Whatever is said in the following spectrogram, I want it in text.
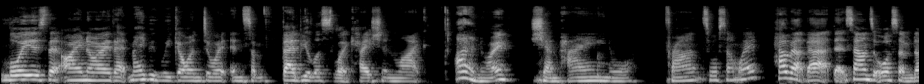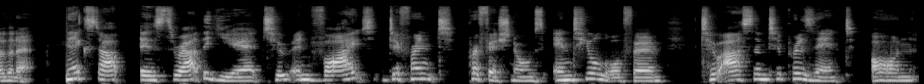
lawyers that I know that maybe we go and do it in some fabulous location like, I don't know, Champagne or France or somewhere. How about that? That sounds awesome, doesn't it? Next up is throughout the year to invite different professionals into your law firm to ask them to present on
